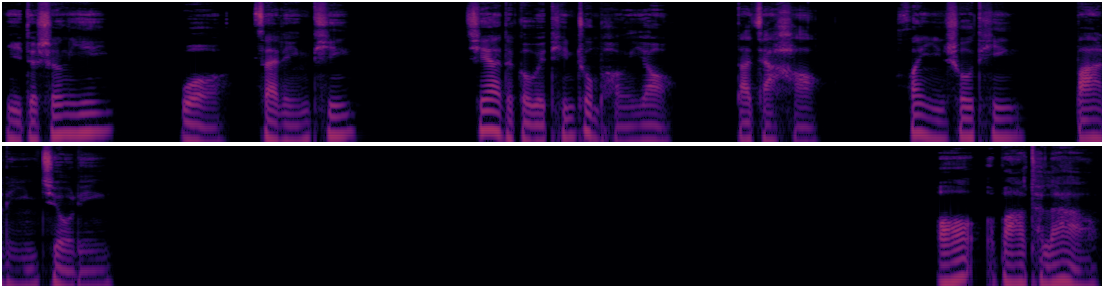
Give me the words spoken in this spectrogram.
你的声音，我在聆听。亲爱的各位听众朋友，大家好，欢迎收听八零九零。All about love。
